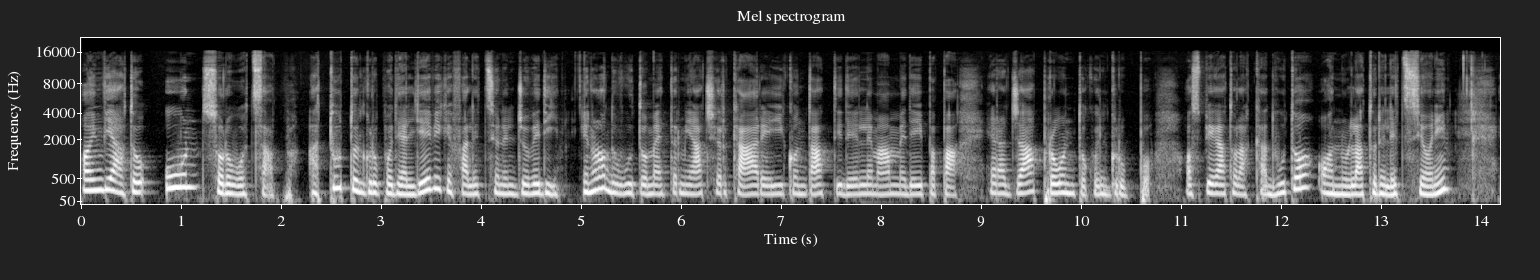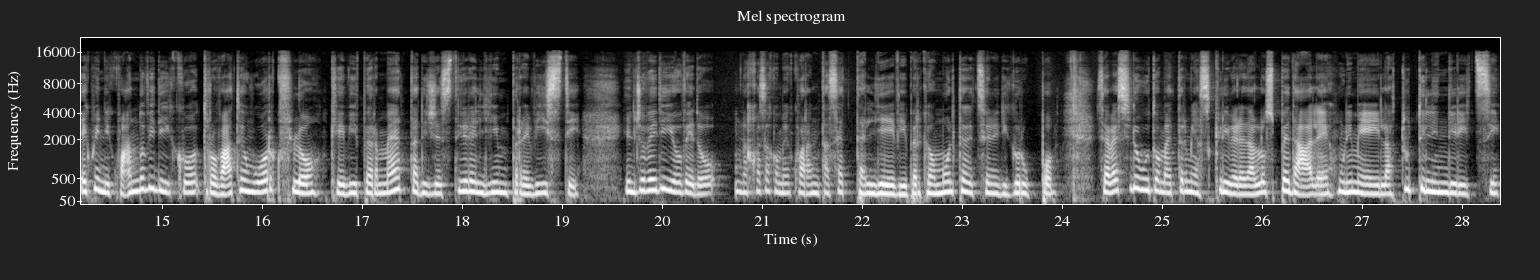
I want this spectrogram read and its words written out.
Ho inviato un solo WhatsApp a tutto il gruppo di allievi che fa lezione il giovedì e non ho dovuto mettermi a cercare i contatti delle mamme e dei papà, era già pronto quel gruppo. Ho spiegato l'accaduto, ho annullato le lezioni e quindi quando vi dico trovate un workflow che vi permetta di gestire gli imprevisti, il giovedì io vedo una cosa come 47 allievi perché ho molte lezioni di gruppo. Se avessi dovuto mettermi a scrivere dall'ospedale un'email a tutti gli indirizzi,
